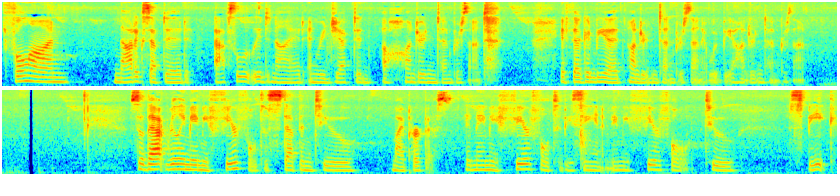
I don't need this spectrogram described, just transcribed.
Full on, not accepted, absolutely denied and rejected 110%. if there could be a 110%, it would be 110%. So that really made me fearful to step into my purpose. It made me fearful to be seen. It made me fearful to speak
